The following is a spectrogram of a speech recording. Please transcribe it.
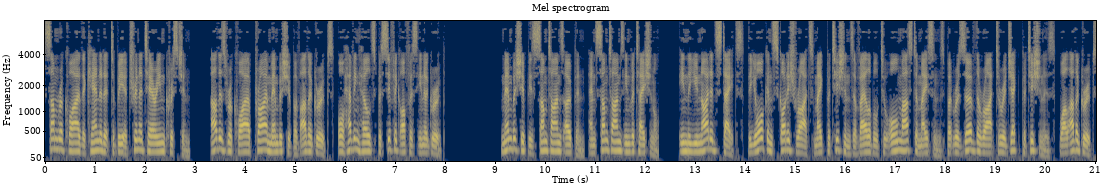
Some require the candidate to be a Trinitarian Christian. Others require prior membership of other groups, or having held specific office in a group. Membership is sometimes open, and sometimes invitational. In the United States, the York and Scottish Rites make petitions available to all Master Masons but reserve the right to reject petitioners, while other groups,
